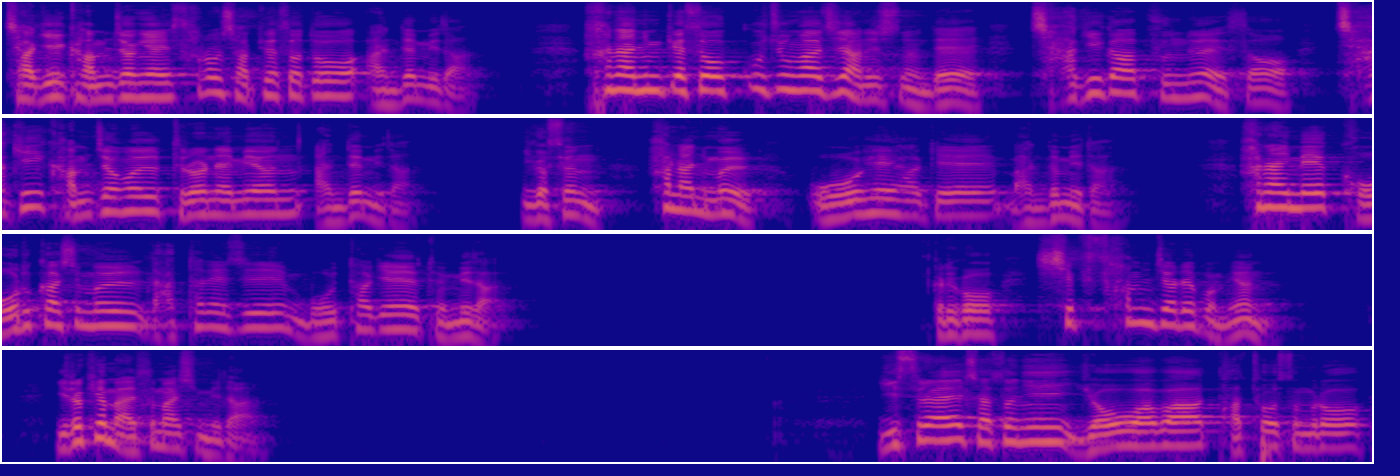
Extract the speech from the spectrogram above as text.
자기 감정에 사로잡혀서도 안 됩니다. 하나님께서 꾸중하지 않으시는데 자기가 분노해서 자기 감정을 드러내면 안 됩니다. 이것은 하나님을 오해하게 만듭니다. 하나님의 거룩하심을 나타내지 못하게 됩니다. 그리고 13절에 보면 이렇게 말씀하십니다. 이스라엘 자손이 여호와와 다투었으므로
